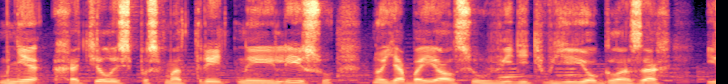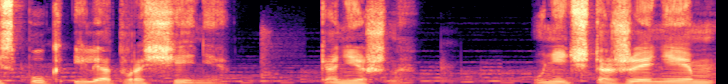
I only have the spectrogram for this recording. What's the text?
Мне хотелось посмотреть на Элису, но я боялся увидеть в ее глазах испуг или отвращение. «Конечно. Уничтожением,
